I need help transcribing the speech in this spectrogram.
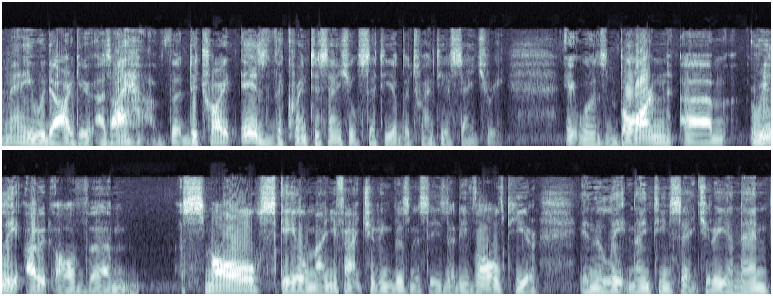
Many would argue, as I have, that Detroit is the quintessential city of the 20th century. It was born um, really out of um, small-scale manufacturing businesses that evolved here in the late 19th century, and then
